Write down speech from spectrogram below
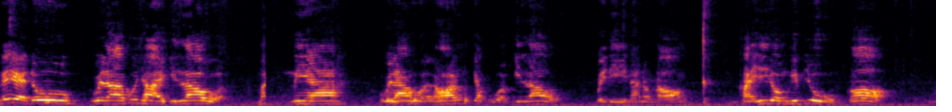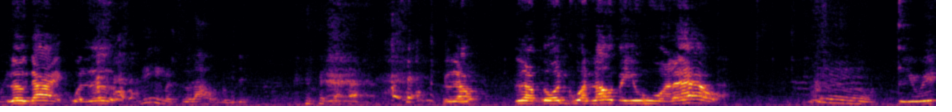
นี่ดูเวลาผู้ชายกินเหล้าอะเมียเวลาหัวร้อนกับหัวกินเหล้าไม่ดีนะน้องๆ ใครที่ชมคลิปอยู่ก็ เลิกได้ควรเลิกนี่มันคือเหล้าดูดิเกือบเกือบโดนขวดเหล้าตีหัวแล้วอืมชีวิต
